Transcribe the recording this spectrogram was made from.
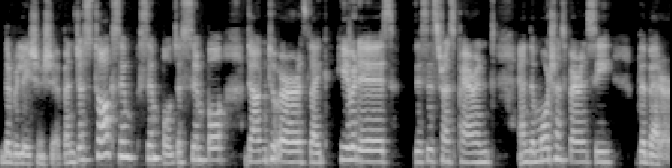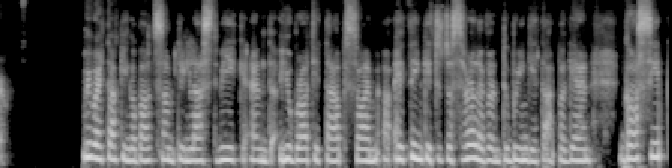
the relationship and just talk sim- simple just simple down to earth like here it is this is transparent and the more transparency the better we were talking about something last week and you brought it up so i'm i think it's just relevant to bring it up again gossip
